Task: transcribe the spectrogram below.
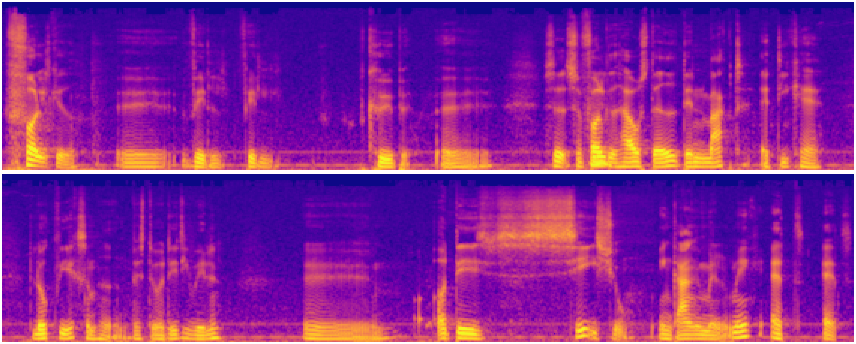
folket øh, vil, vil købe. Øh, så, så folket mm. har jo stadig den magt, at de kan lukke virksomheden, hvis det var det, de ville. Øh, og det ses jo en gang imellem, ikke? at, at,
